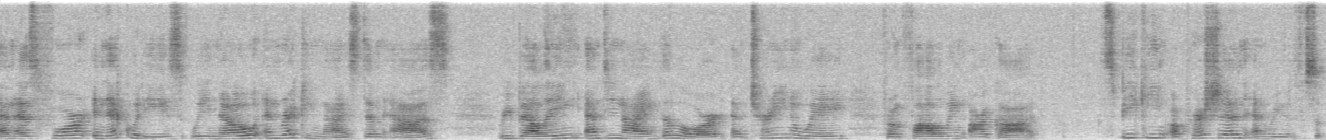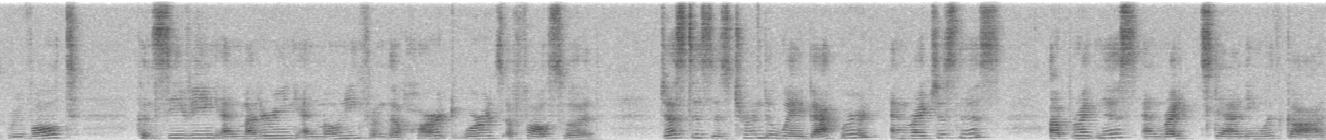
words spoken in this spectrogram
and as for iniquities, we know and recognize them as rebelling and denying the Lord and turning away from following our God, speaking oppression and revolt, conceiving and muttering and moaning from the heart words of falsehood. Justice is turned away backward, and righteousness, uprightness, and right standing with God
